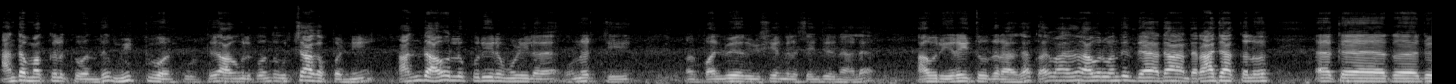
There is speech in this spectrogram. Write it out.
அந்த மக்களுக்கு வந்து மீட்பு கொடுத்து அவங்களுக்கு வந்து உற்சாகம் பண்ணி அந்த அவர்களுக்கு புரிகிற மொழியில் உணர்த்தி அவர் பல்வேறு விஷயங்களை செஞ்சதுனால அவர் இறை தூதராக அவர் வந்து இந்த அதான் அந்த ராஜாக்களும் க- இது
